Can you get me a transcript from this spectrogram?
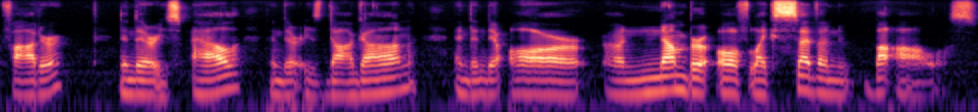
Father. Then there is El. Then there is Dagon, and then there are a number of like seven Baals.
